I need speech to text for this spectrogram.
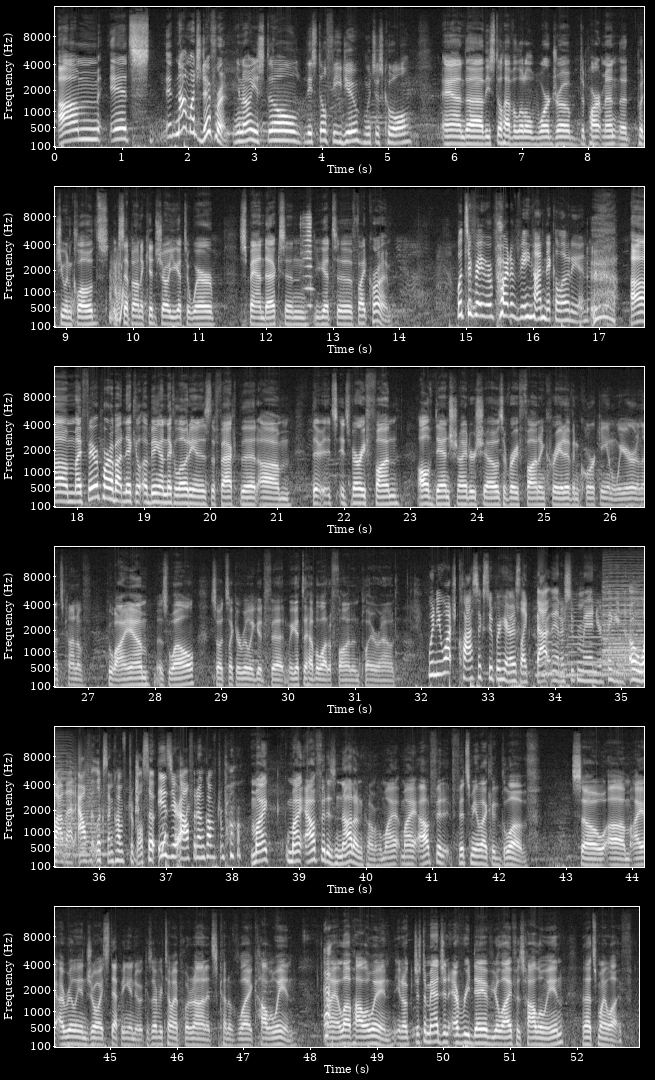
Um, it's it's not much different. You know, you still they still feed you, which is cool, and uh, they still have a little wardrobe department that puts you in clothes. Except on a kid show, you get to wear spandex and you get to fight crime. What's your favorite part of being on Nickelodeon? Um, my favorite part about Nickel- uh, being on Nickelodeon is the fact that um, there, it's it's very fun. All of Dan Schneider's shows are very fun and creative and quirky and weird, and that's kind of who I am as well. So it's like a really good fit. We get to have a lot of fun and play around. When you watch classic superheroes like Batman or Superman, you're thinking, "Oh wow, that outfit looks uncomfortable." So is your outfit uncomfortable? My my outfit is not uncomfortable. My my outfit fits me like a glove. So um, I, I really enjoy stepping into it because every time I put it on, it's kind of like Halloween. And I love Halloween. You know, just imagine every day of your life is Halloween, and that's my life.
